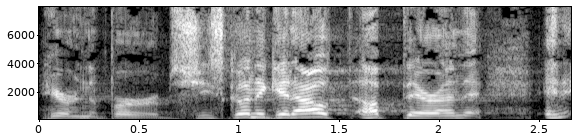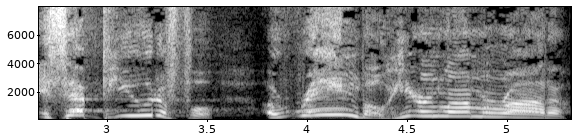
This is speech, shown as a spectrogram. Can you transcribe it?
here in the burbs. She's going to get out up there. The, and is that beautiful? A rainbow here in La Mirada.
